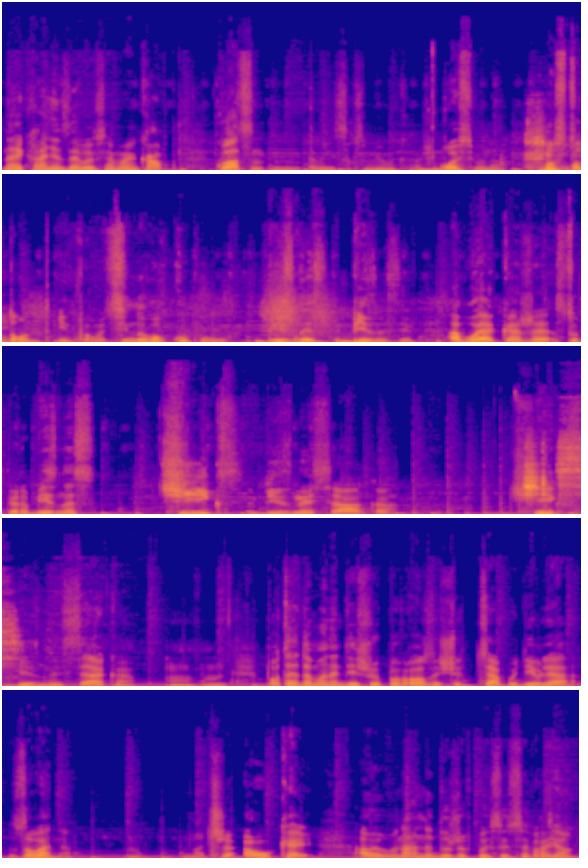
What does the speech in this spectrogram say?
на екрані з'явився Майнкрафт. Класн... Та ви зрозуміли, коротше. Ось вона. Мастодонт інформаційного куполу. Бізнес бізнесів. Або, як каже супербізнес, Чікс, бізнесяка. Чікс бізнесяка. Угу. Проте до мене дійшли погрози, що ця будівля зелена. Наче окей. Але вона не дуже вписується в район.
